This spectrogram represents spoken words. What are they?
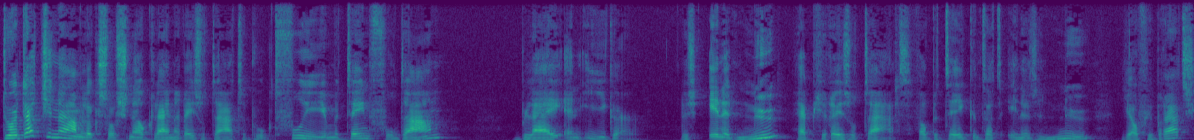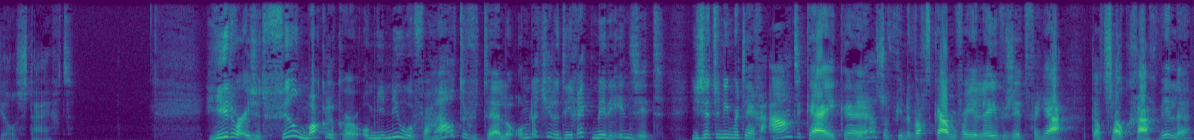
Doordat je namelijk zo snel kleine resultaten boekt, voel je je meteen voldaan blij en eager. Dus in het nu heb je resultaat. Wat betekent dat in het nu jouw vibratie al stijgt. Hierdoor is het veel makkelijker om je nieuwe verhaal te vertellen, omdat je er direct middenin zit. Je zit er niet meer tegenaan te kijken, hè, alsof je in de wachtkamer van je leven zit van ja, dat zou ik graag willen.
